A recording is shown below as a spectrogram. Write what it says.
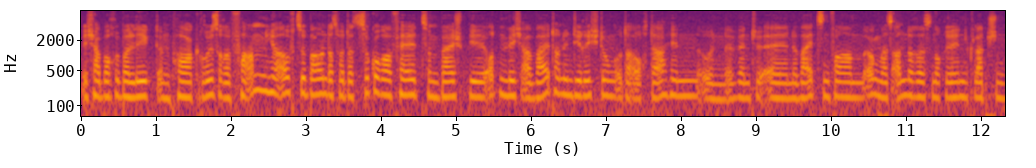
Ich habe auch überlegt, ein paar größere Farmen hier aufzubauen, dass wir das Zuckererfeld zum Beispiel ordentlich erweitern in die Richtung oder auch dahin und eventuell eine Weizenfarm, irgendwas anderes noch hier hinklatschen.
